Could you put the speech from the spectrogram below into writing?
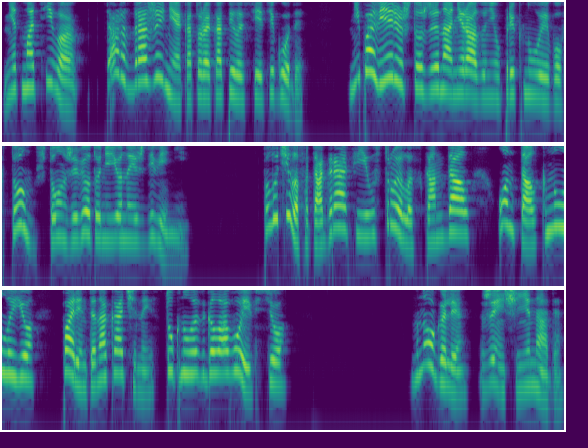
Нет мотива, да раздражение, которое копилось все эти годы. Не поверю, что жена ни разу не упрекнула его в том, что он живет у нее на иждивении. Получила фотографии, устроила скандал, он толкнул ее, парень-то накачанный, стукнулась головой и все. Много ли женщине надо?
